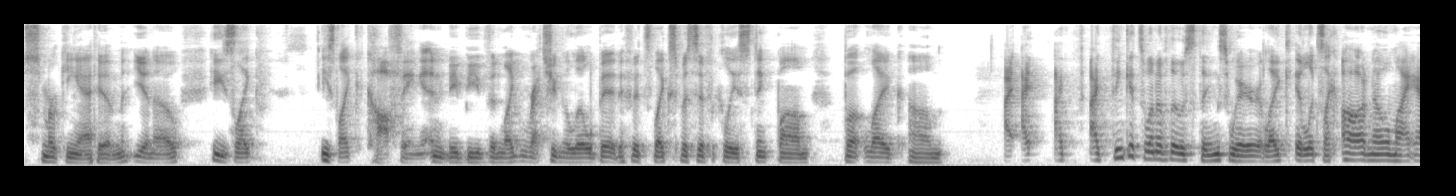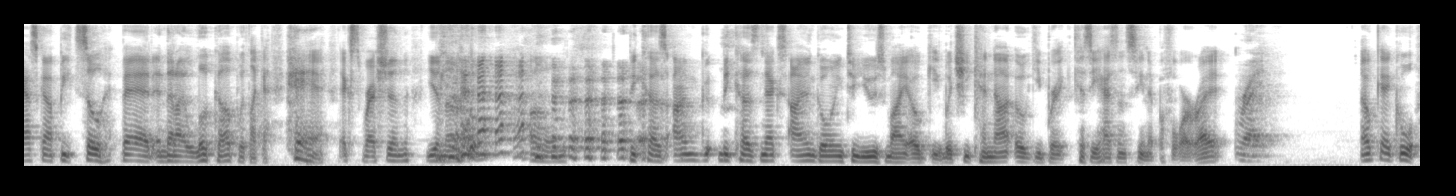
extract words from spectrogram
smirking at him, you know, he's like he's like coughing and maybe even like retching a little bit if it's like specifically a stink bomb, but like um I, I, I, I think it's one of those things where like it looks like oh no my ass got beat so bad and then I look up with like a heh expression you know um, because I'm because next I'm going to use my Ogi, which he cannot Ogi break because he hasn't seen it before, right? right. Okay, cool.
